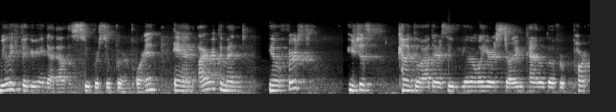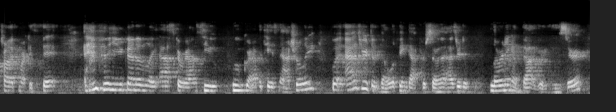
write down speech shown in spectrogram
really figuring that out is super, super important. And I recommend, you know, first, you just kind of go out there, and see, you know, when you're starting, you kind of go for product market fit, and then you kind of like ask around, see who gravitates naturally. But as you're developing that persona, as you're de- learning about your user,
